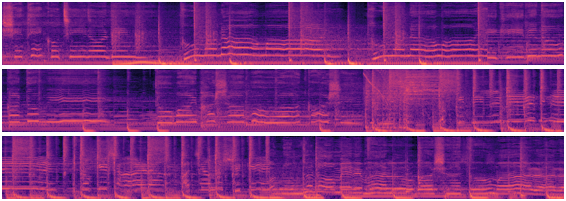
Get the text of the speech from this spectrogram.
পাশে থেকো চিরদিন। ভুলো না না আমায়। নৌকা তুমি তোমায় ভালোবাসা তোমার আর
